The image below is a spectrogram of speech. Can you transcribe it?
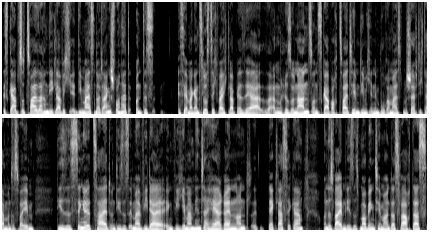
es gab so zwei Sachen, die, glaube ich, die meisten Leute angesprochen hat. Und das ist ja immer ganz lustig, weil ich glaube ja sehr an Resonanz. Und es gab auch zwei Themen, die mich in dem Buch am meisten beschäftigt haben. Und das war eben diese Single-Zeit und dieses immer wieder irgendwie jemandem hinterherrennen und der Klassiker. Und es war eben dieses Mobbing-Thema und das war auch das,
